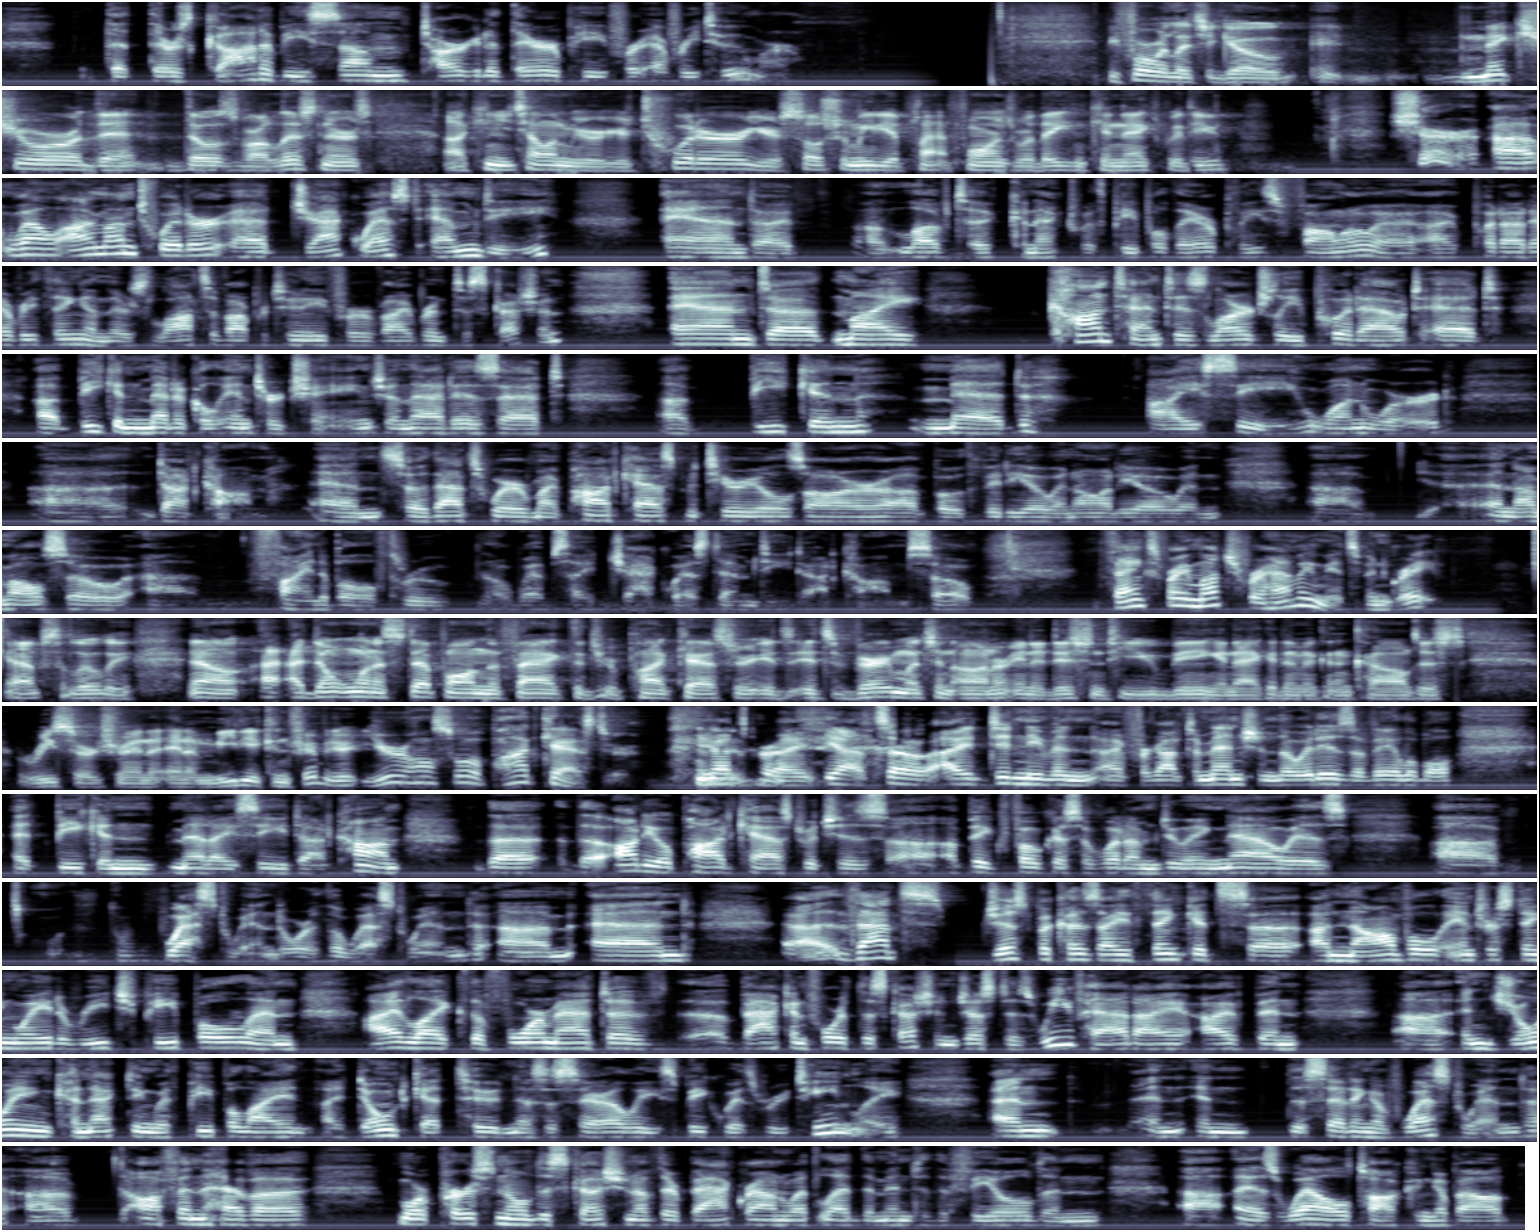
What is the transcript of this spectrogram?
that there's got to be some targeted therapy for every tumor. Before we let you go, make sure that those of our listeners, uh, can you tell them your, your Twitter, your social media platforms where they can connect with you? Sure. Uh, well, I'm on Twitter at JackWestMD, and I'd, I'd, love to connect with people there. Please follow. I, I, put out everything, and there's lots of opportunity for vibrant discussion. And uh, my content is largely put out at uh, Beacon Medical Interchange, and that is at uh, Beacon Med IC, one word, uh, dot com. And so that's where my podcast materials are, uh, both video and audio. And, uh, and I'm also uh, findable through the website, jackwestmd.com. So thanks very much for having me. It's been great. Absolutely. Now, I, don't want to step on the fact that you're a podcaster. It's, it's very much an honor, in addition to you being an academic oncologist, researcher, and, and a media contributor, you're also a podcaster. That's right. Yeah. So I didn't even, I forgot to mention, though it is available at beaconmedic.com. The, the audio podcast, which is uh, a big focus of what I'm doing now, is uh, West Wind or the West Wind. Um, and uh, that's just because I think it's a, a, novel, interesting way to reach people. And I like the format of uh, back and forth discussion, just as we've had. I, have been uh, enjoying connecting with people I, I don't get to necessarily speak with routinely. And in, in the setting of West Wind, uh, often have a more personal discussion of their background, what led them into the field, and uh, as well talking about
